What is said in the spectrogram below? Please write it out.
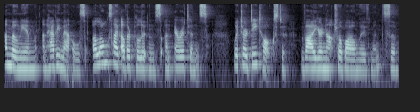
ammonium and heavy metals alongside other pollutants and irritants which are detoxed via your natural bowel movements. So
